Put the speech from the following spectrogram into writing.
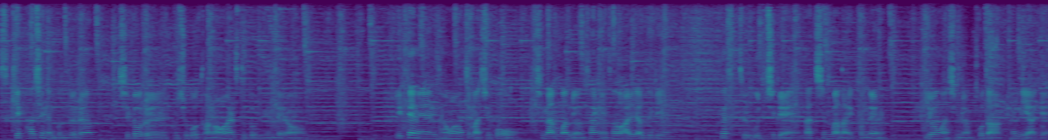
스킵하시는 분들은 지도를 보시고 당황할 수도 있는데요. 이때는 당황하지 마시고 지난번 영상에서 알려드린 퀘스트 우측의 나침반 아이콘을 이용하시면 보다 편리하게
